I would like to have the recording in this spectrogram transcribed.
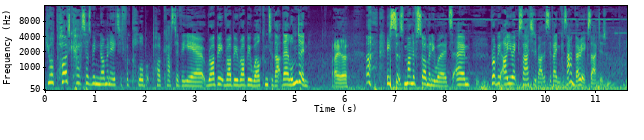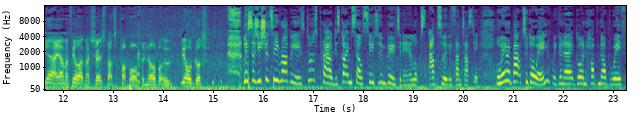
your podcast has been nominated for Club Podcast of the Year. Robbie, Robbie, Robbie, welcome to that there London. Hiya. He's such a man of so many words. Um, Robbie, are you excited about this event? Because I'm very excited. Yeah, I am. I feel like my shirt's about to pop open, no, but it'll be all good. Listeners, you should see Robbie. He's done us proud. He's got himself suited and booted, and he looks absolutely fantastic. Well, we're about to go in. We're going to go and hobnob with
